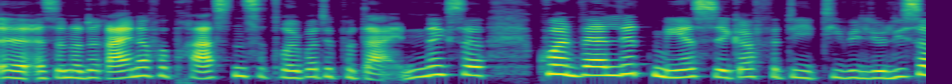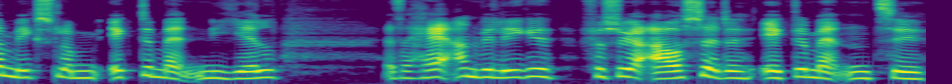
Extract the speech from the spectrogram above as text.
øh, altså når det regner for præsten, så drypper det på dejen, ikke? Så kunne han være lidt mere sikker, fordi de ville jo ligesom ikke slå ægtemanden ihjel. Altså herren vil ikke forsøge at afsætte ægtemanden til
